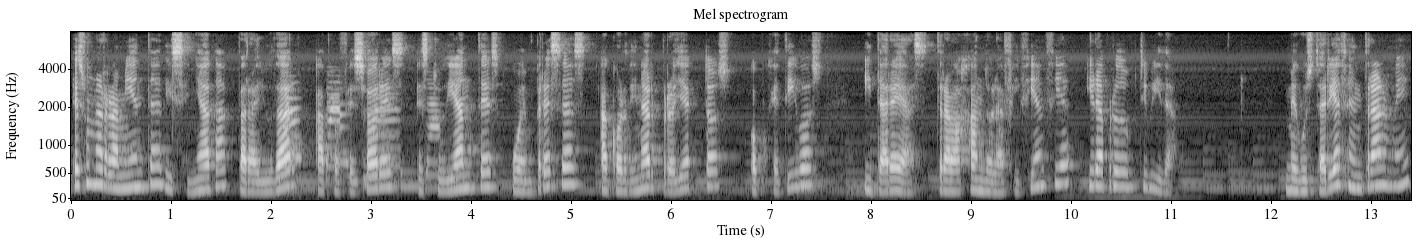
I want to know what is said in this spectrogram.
Es una herramienta diseñada para ayudar a profesores, estudiantes o empresas a coordinar proyectos, objetivos y tareas, trabajando la eficiencia y la productividad. Me gustaría centrarme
